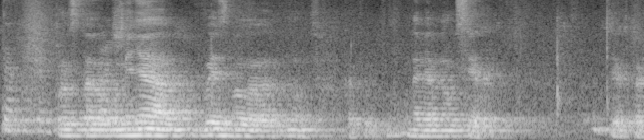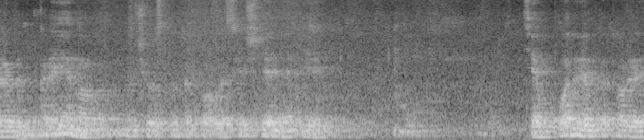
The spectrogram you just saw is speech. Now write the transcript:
Так, просто у меня вызвало, ну, как, наверное, у всех, тех, кто любит Украину, ну, чувство такого восхищения и тем подвигом, который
